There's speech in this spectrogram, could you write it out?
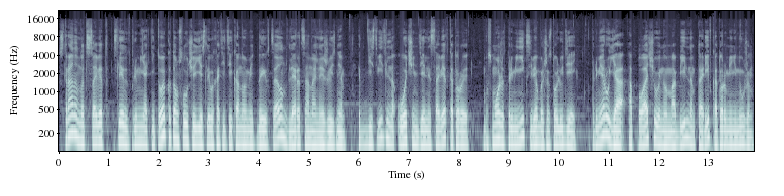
Странно, но этот совет следует применять не только в том случае, если вы хотите экономить, да и в целом для рациональной жизни. Это действительно очень дельный совет, который сможет применить к себе большинство людей. К примеру, я оплачиваю на мобильном тариф, который мне не нужен.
